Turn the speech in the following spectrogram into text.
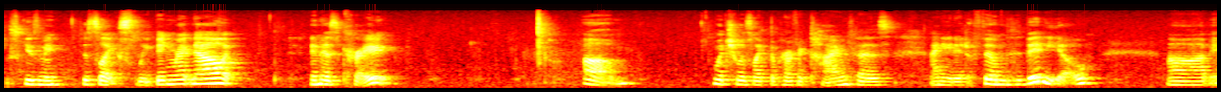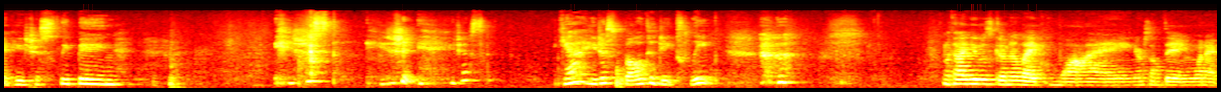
excuse me just like sleeping right now in his crate um which was like the perfect time because I needed to film this video. Um, and he's just sleeping. He's just, he just, he just, yeah, he just fell into deep sleep. I thought he was gonna like whine or something when I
